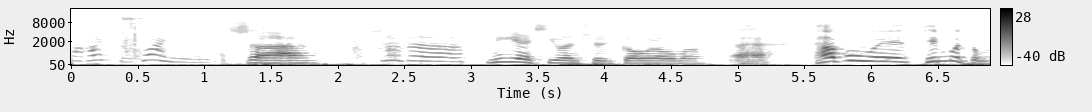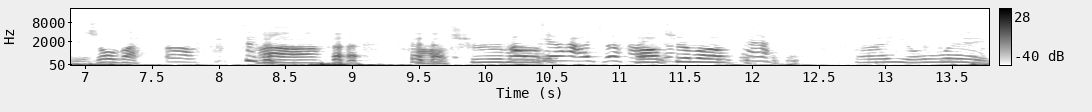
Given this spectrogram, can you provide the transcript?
他好喜欢你。是啊，是的。你也喜欢吃狗肉吗？哎，他不会听不懂你说话，哦，啊，好吃吗好？吃好吃好吃。吃吗？啊哎呦喂，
